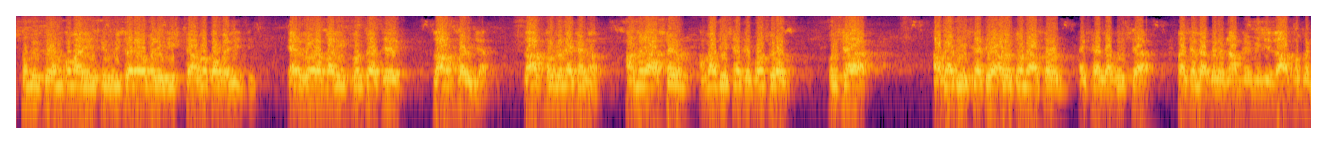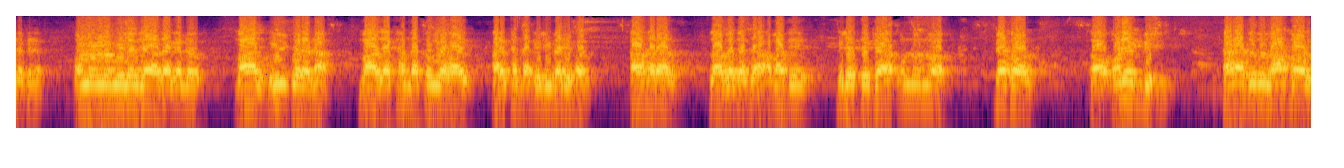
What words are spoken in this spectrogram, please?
শ্রমিক কম কমাইছে অফিসারও কমাইছে স্টাফও কমাইছে মালিক বলতে আছে লাভ হয় না। লাভ হবে না কেন? আমরা আসুন, আমাদের সাথে বসুন, বসা। আমাদের সাথে আলোচনা আসুন, একসাথে বসা। ফসলা করে নামে মিলে লাভ হবে না কেন? অন্য অন্য মিলে যাওয়া গেল মাল বিল করে না। মাল একখানটা তৈরি হয় আরেকখানটা ডেলিভারি হয়। তাছাড়া লাভ হইতেছে আমাদের মিলের থেকে অন্য অন্য বেতন অনেক বেশি। তারা যদি লাভ হয়,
